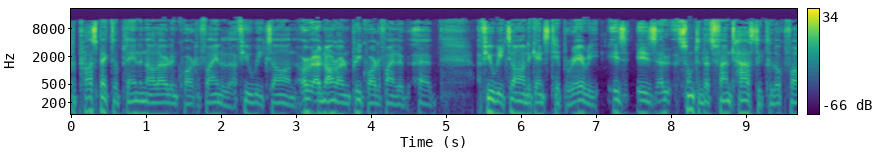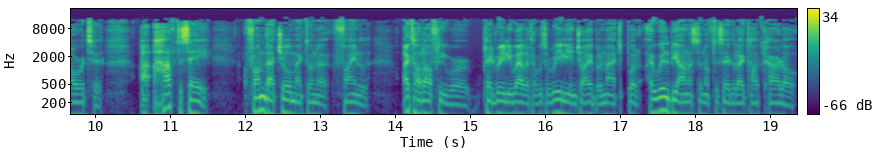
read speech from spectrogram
the prospect of playing an All Ireland quarter final a few weeks on, or an All Ireland pre quarter final uh, a few weeks on against Tipperary is is a, something that's fantastic to look forward to. I, I have to say, from that Joe McDonagh final. I thought Offaly were played really well. I thought it was a really enjoyable match. But I will be honest enough to say that I thought Carlow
